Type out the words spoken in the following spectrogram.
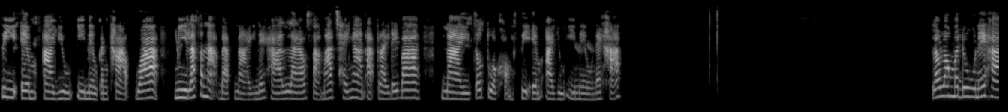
CMRU email กันค่ะ ว่ามีลักษณะแบบไหนนะคะ แล้วสามารถใช้งานอะไรได้บ้าง ในเจ้าตัวของ CMRU email นะคะ แล้วลองมาดูนะคะ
